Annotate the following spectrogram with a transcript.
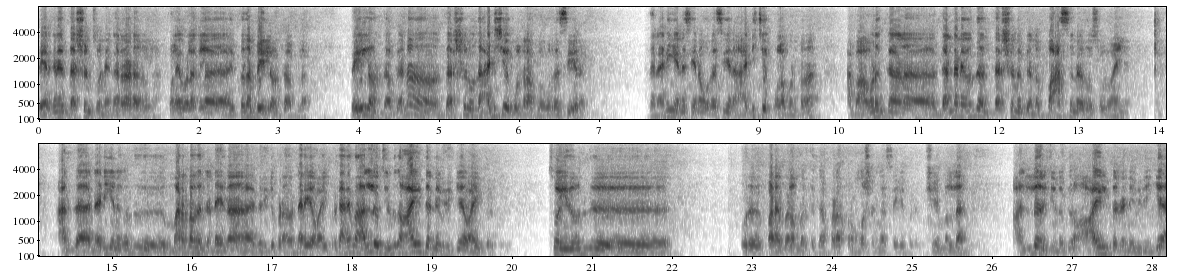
ஏற்கனவே தர்ஷன் சொன்னேன் கர்நாடகாவில் கொலை வழக்கில் இப்போதான் பெயில வந்தாப்ல பெயில வந்தாப்லன்னா தர்ஷன் வந்து அடிச்சே கொள்றாப்ல ஒரு ரசிகரை. அந்த நடிகை என்ன செய்யணும் ஒரு ரசிகனை அடிச்சு கொலை பண்றான். அப்ப அவனுக்கான தண்டனை வந்து அந்த தர்ஷனுக்கு அந்த பாஸ்ன்னு ஏதோ சொல்லுவாங்க. அந்த நடிகனுக்கு வந்து மரண தண்டனை தான் விதிக்கப்பட நிறைய வாய்ப்பு இருக்கு. அதே மாதிரி அல்லு அர்ஜுனுக்கு ஆயுள் தண்டனை விதிக்க வாய்ப்பு இருக்கு. ஸோ இது வந்து ஒரு பட விளம்பரத்துக்கு பட ப்ரமோஷன்ல செய்யப்படும் விஷயம் அல்ல. அல்லு அர்ஜுனுக்கு ஆயுள் தண்டனை விதிக்க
